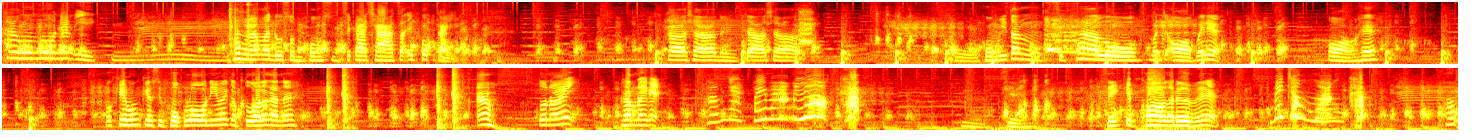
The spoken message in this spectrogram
ข้าวโง่ๆนั่นอีก อืมเพราะฉะนั้นมาดูสมพงษ์สินกาชาซะไอ้พวกไก่ กาชาหนึ่งกาชาโอ้โหผมมีตั้ง 15 โล มันจะออกไหมเนี่ย ออกแฮะ โอเค ผมเก็บ 16 โลนี้ไว้กับตัวแล้วกันนะ อ้าว ตัวน้อยทำอะไรเนี่ย ผมอยากไปบางโลกครับ อืม เสียง เสียงเจ็บคอกับเดิมไหมเนี่ย ไม่ต้องหวังครับ ผม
